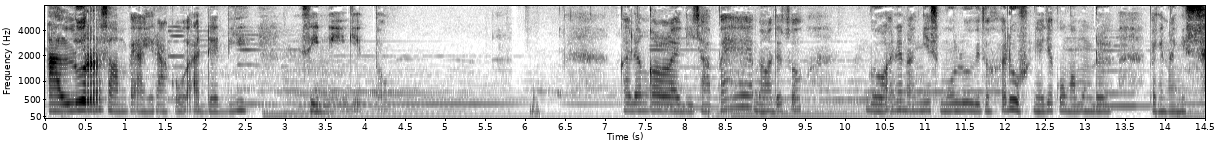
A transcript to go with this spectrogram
alur sampai akhirnya aku ada di sini gitu. Kadang kalau lagi capek banget itu bawaannya nangis mulu gitu. Aduh, ini aja aku ngomong deh pengen nangis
